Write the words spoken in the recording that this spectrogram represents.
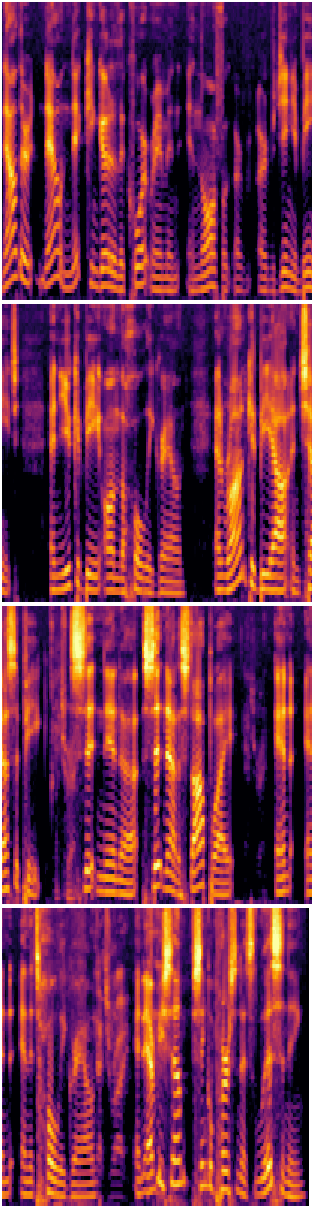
Now they're now Nick can go to the courtroom in, in Norfolk or, or Virginia Beach, and you could be on the holy ground, and Ron could be out in Chesapeake, right. sitting in a sitting at a stoplight, right. and and and it's holy ground, That's right. and every some single person that's listening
